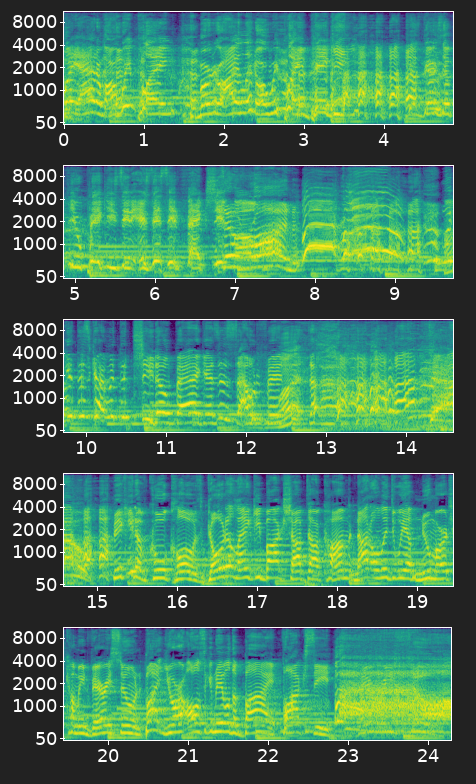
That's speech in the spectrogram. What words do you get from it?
Wait, Adam, are we playing Murder Island or are we playing Piggy? Because there's a few piggies in. Is this infection? Dude, run! Look at this guy with the Cheeto bag as his outfit. What? Down. Speaking of cool clothes, go to lankyboxshop.com. Not only do we have new merch coming very soon, but you are also gonna be able to buy Foxy ah! very soon.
